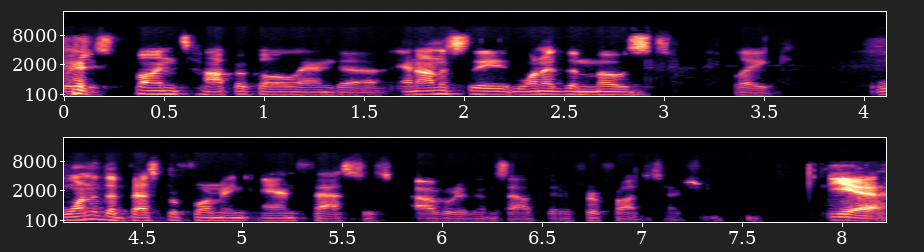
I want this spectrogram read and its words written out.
which is fun, topical, and uh, and honestly one of the most like one of the best performing and fastest algorithms out there for fraud detection. Yeah,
